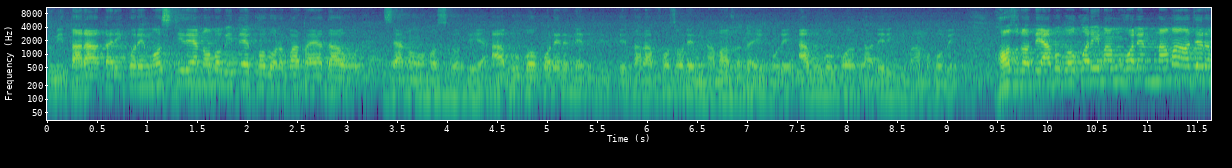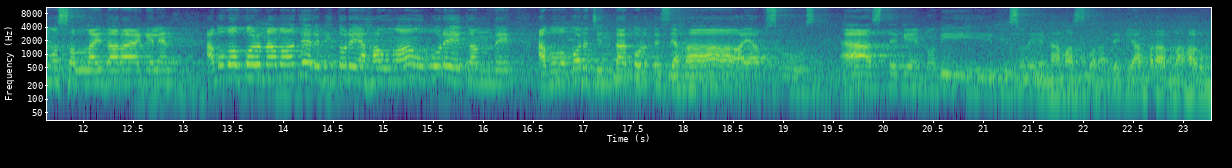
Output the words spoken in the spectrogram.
তুমি তাড়াতাড়ি করে মসজিদে নববীতে খবর পাঠায় দাও, যেন হজরতে আবু বকরের নেতৃত্বে তারা ফজরের নামাজ আদায় করে। আবু বকর তাদের ইমাম হবে। হজরতে আবু বকর ইমাম হলেন, নামাজের মুসল্লায় দাঁড়ায় গেলেন। আবু বকর নামাজের ভিতরে হাউমাউ করে কান্দে। আবু বকর চিন্তা করতেছে, হায় আফসোস, আজ থেকে নবীর পিছনে নামাজ পড়া থেকে আমরা মাহরুম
